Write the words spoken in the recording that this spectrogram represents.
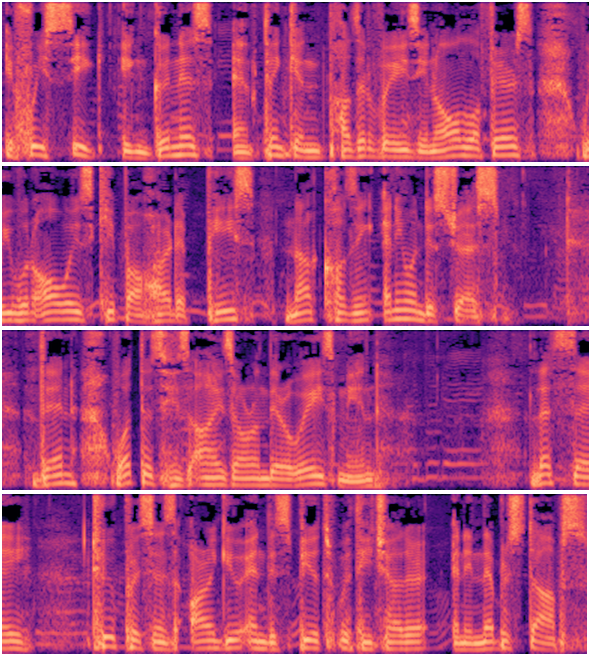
If we seek in goodness and think in positive ways in all affairs, we would always keep our heart at peace, not causing anyone distress. Then, what does his eyes are on their ways mean? Let's say Two persons argue and dispute with each other, and it never stops.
